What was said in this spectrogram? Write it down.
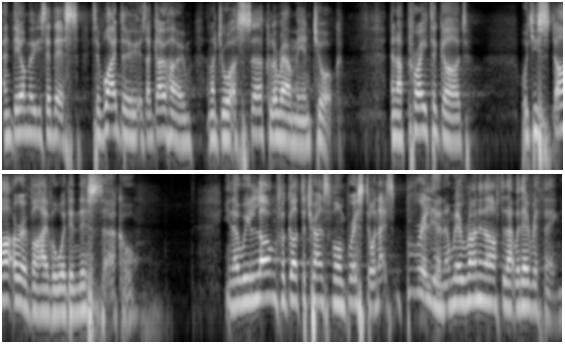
And D.L. Moody said this He said, What I do is I go home and I draw a circle around me in chalk. And I pray to God, Would you start a revival within this circle? You know, we long for God to transform Bristol, and that's brilliant, and we're running after that with everything.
